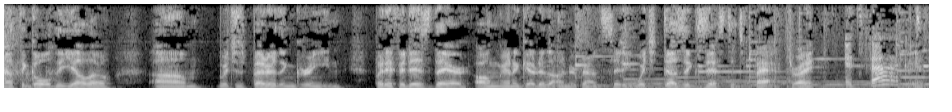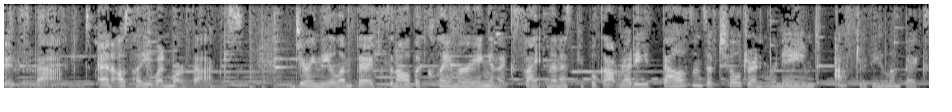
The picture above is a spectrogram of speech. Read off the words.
not the gold, the yellow, um, which is better than green. But if it is there, I'm going to go to the underground city, which does exist. It's fact, right? It's fact. It's fact. And I'll tell you one more fact. During the Olympics and all the clamoring and excitement as people got ready, thousands of children were named after the Olympics.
